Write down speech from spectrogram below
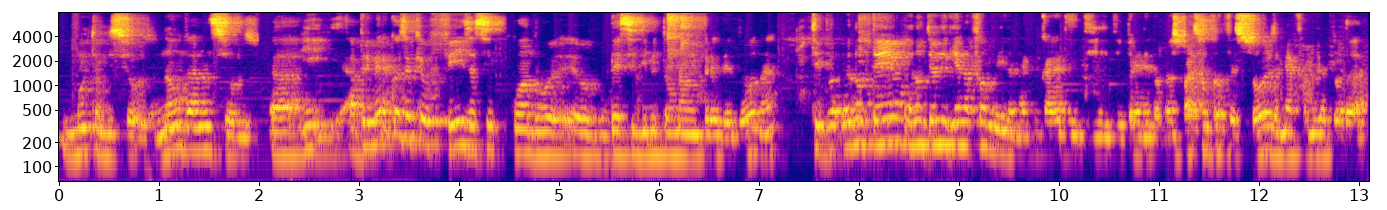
Muito ambicioso, não ganancioso. Uh, e a primeira coisa que eu fiz, assim, quando eu decidi me tornar um empreendedor, né? Tipo, eu não tenho, eu não tenho ninguém na família, né? Com cara de, de, de empreendedor. Meus pais são professores, a minha família toda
